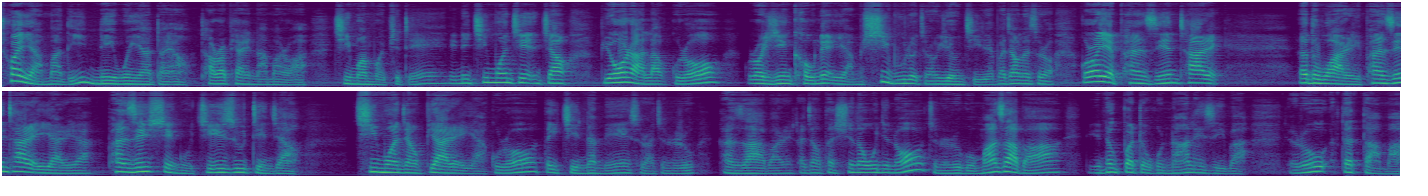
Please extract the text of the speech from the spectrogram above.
ထွက်ရမှသည်နေဝင်ရတိုင်အောင်သာရဘုရားရဲ့နာမတော်ဟာချီးမွမ်းပွဲဖြစ်တယ်။ဒီနေ့ချီးမွမ်းခြင်းအကြောင်းပြောတာလောက်ကိုတော့ ကိုရောရင်ခုန်တဲ့အရာမရှိဘူးလို့ကျွန်တော်ယုံကြည်တယ်။ဘာကြောင့်လဲဆိုတော့ကိုရောရဲ့ဖန်ဆင်းထားတဲ့သတ္တဝါတွေဖန်ဆင်းထားတဲ့အရာတွေကဖန်ဆင်းရှင်ကိုဂျေဇုတင်ကြောင်းချီးမွမ်းကြောင်းပြတဲ့အရာကိုရောသိကျင်တတ်မယ်ဆိုတာကျွန်တော်တို့ခံစားရပါတယ်။ဒါကြောင့်သရှင်တော်ဝိညာဉ်တော်ကျွန်တော်တို့ကိုမဆပါဒီနှုတ်ပတ်တော်ကိုနားလည်စေပါ။ကျွန်တော်တို့အသက်တာမှာ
